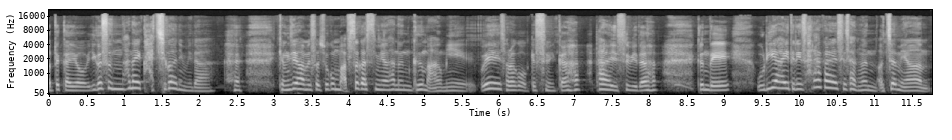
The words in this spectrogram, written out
어떨까요? 이것은 하나의 가치관입니다. 경쟁하면서 조금 앞서갔으면 하는 그 마음이 왜 저라고 없겠습니까? 다 있습니다. 그런데 우리 아이들이 살아갈 세상은 어쩌면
